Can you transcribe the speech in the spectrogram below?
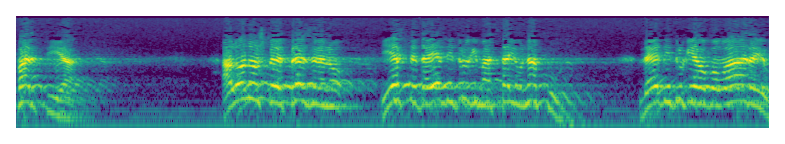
partija. Ali ono što je prezreno jeste da jedni drugima staju na put, da jedni druge ogovaraju,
